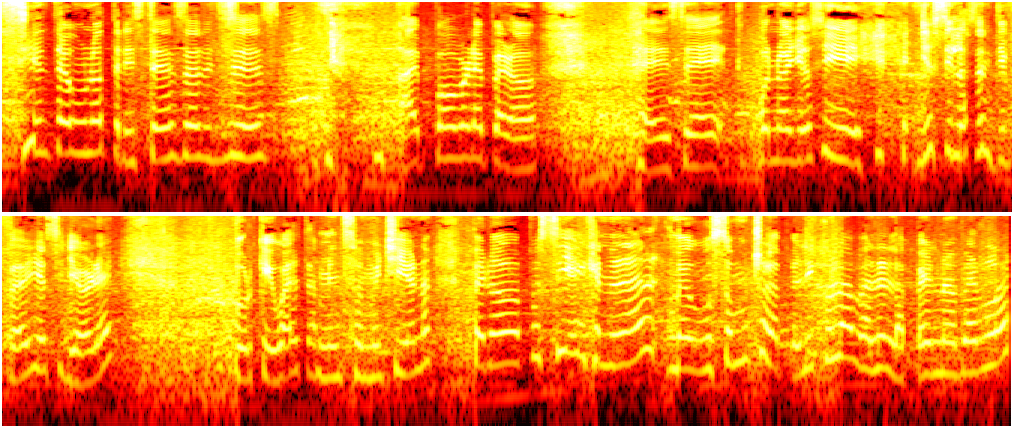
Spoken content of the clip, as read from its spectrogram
siente uno tristeza, dices, ay pobre, pero este, bueno, yo sí, yo sí lo sentí feo, yo sí lloré, porque igual también soy muy chillona, pero pues sí, en general me gustó mucho la película, vale la pena verla.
